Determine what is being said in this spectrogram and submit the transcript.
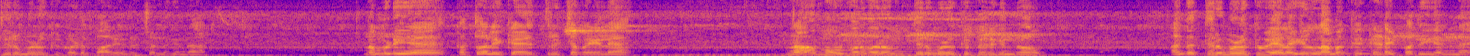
திருமுழுக்கு கொடுப்பார் என்று சொல்லுகின்றார். நம்முடைய கத்தோலிக்க திருச்சபையில் நாம் ஒவ்வொருவரும் திருமுழுக்கு பெறுகின்றோம். அந்த திருமுழுக்கு வேலையில் நமக்கு கிடைப்பது என்ன?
